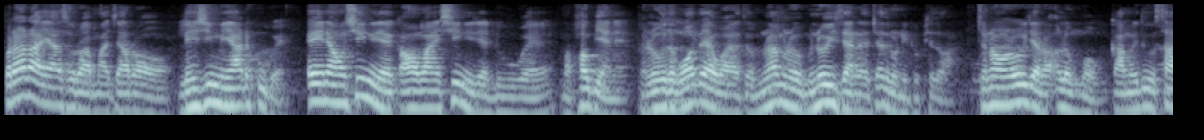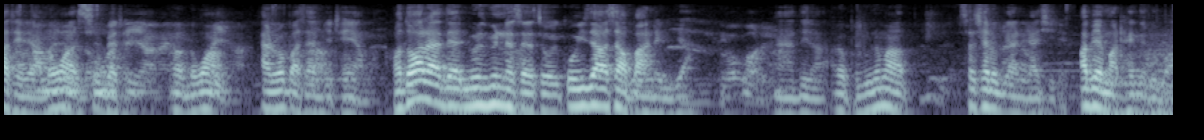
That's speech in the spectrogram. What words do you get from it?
ပရဒါယဆိုတာမှကြတော့လင်းရှိမရတစ်ခုပဲအိမ်အောင်ရှိနေတဲ့ကောင်းပိုင်းရှိနေတဲ့လူပဲမဖောက်ပြန်နဲ့ဘယ်လိုသဘောတရားဝါလဲဆိုမင်းတို့မင်းတို့ရည်စံတဲ့ကြက်တုံတွေလိုဖြစ်သွားတယ်ကျွန်တော်တို့ကြတော့အဲ့လိုမဟုတ်ဘူးကာမေတုစထဲတာလုံးဝဆင်းပဲတယ်ဟုတ်လုံးဝ100%ပြည့်ထင်းရမှာမတော်လည်းတဲ့မျိုးသမီး20ဆိုရင်ကိုကြီးစားအစပါနေပြီဗျာဘောပေါက်တယ်အဲဒီလားအဲ့တော့ဘယ်လူနဲ့မှဆက်ချက်လုပ်ပြနေတာရှိတယ်အပြင်မှာထိုင်းတယ်လို့ပါ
